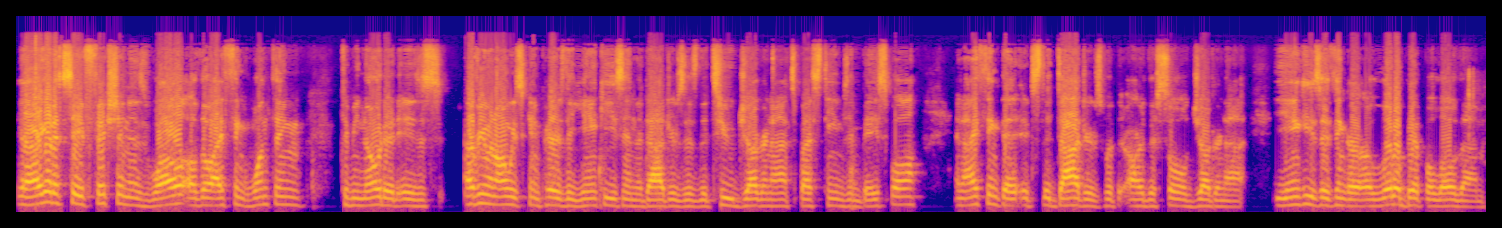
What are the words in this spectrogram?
Yeah, I got to say fiction as well. Although I think one thing to be noted is everyone always compares the Yankees and the Dodgers as the two juggernauts, best teams in baseball. And I think that it's the Dodgers with are the sole juggernaut. The Yankees, I think, are a little bit below them.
